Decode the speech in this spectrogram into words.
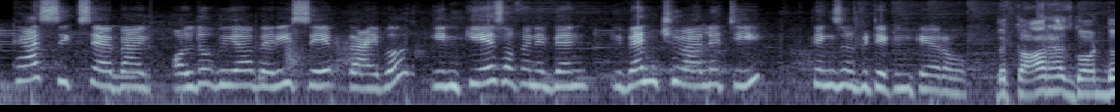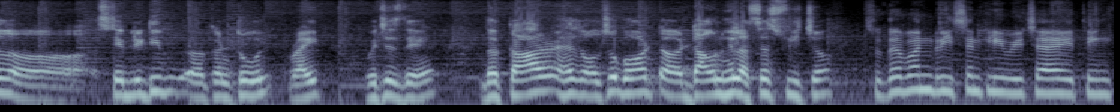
It has six airbags. Although we are very safe driver, in case of an event eventuality, things will be taken care of. The car has got the uh, stability uh, control, right, which is there. The car has also got uh, downhill assist feature. So the one recently which I think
